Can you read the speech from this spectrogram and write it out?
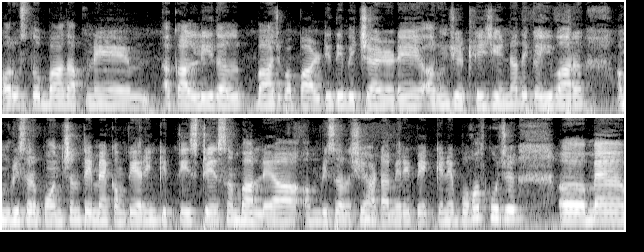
ਔਰ ਉਸ ਤੋਂ ਬਾਅਦ ਆਪਣੇ ਅਕਾਲੀ ਦਲ ਭਾਜਪਾ ਪਾਰਟੀ ਦੇ ਵਿੱਚ ਹੈ ਜਿਹੜੇ ਅਰੁਣ ਜੇਟਲੀ ਜੀ, ਇਹਨਾਂ ਦੇ ਕਈ ਵਾਰ ਅੰਮ੍ਰਿਤਸਰ ਪਹੁੰਚਣ ਤੇ ਮੈਂ ਕੰਪੇਅਰਿੰਗ ਕੀਤੀ ਸਟੇਜ ਸੰਭਾਲਿਆ, ਅੰਮ੍ਰਿਤਸਰ ਛਿਹਾਟਾ ਮੇਰੇ ਪੇਕੇ ਨੇ, ਬਹੁਤ ਕੁਝ ਮੈਂ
